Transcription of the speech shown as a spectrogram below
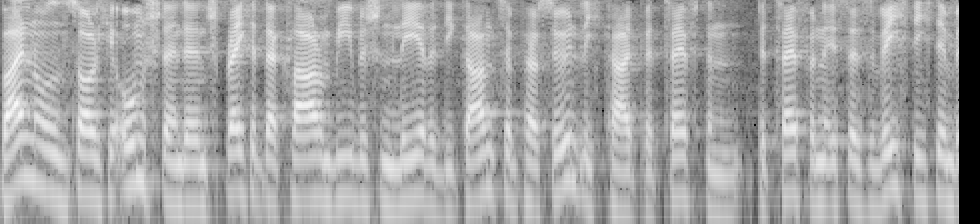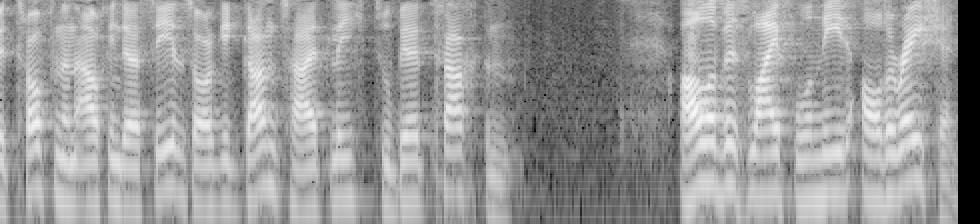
Weil nun solche Umstände entsprechend der klaren biblischen Lehre die ganze Persönlichkeit betreffen, betreffen, ist es wichtig, den Betroffenen auch in der Seelsorge ganzheitlich zu betrachten. All of his life will need alteration,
